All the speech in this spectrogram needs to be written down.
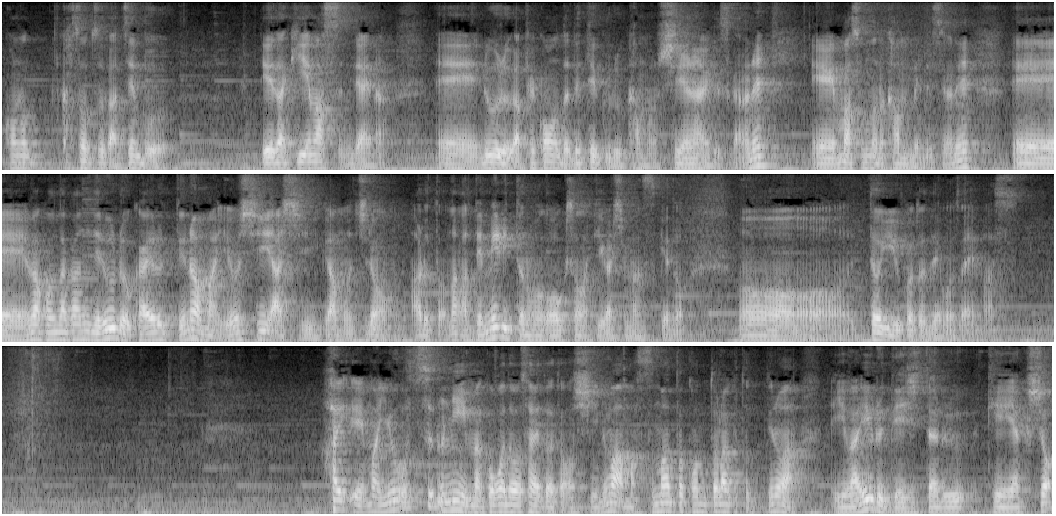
ー、この仮想通貨全部データ消えますみたいな、えー、ルールがペコンと出てくるかもしれないですからね。えー、まあそんなの勘弁ですよね。えー、まあこんな感じでルールを変えるっていうのは、まあ良し悪しがもちろんあると。なんかデメリットの方が大きそうな気がしますけど、おということでございます。はい、えー、まあ要するに、まあここで押さえておいてほしいのは、まあスマートコントラクトっていうのは、いわゆるデジタル契約書、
